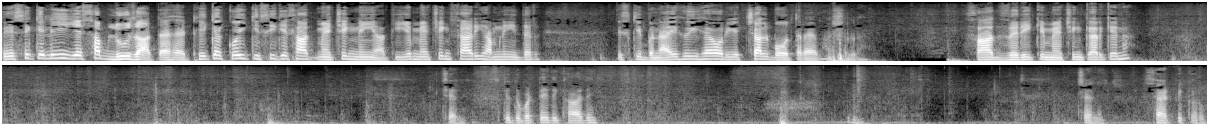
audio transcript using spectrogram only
बेसिकली ये सब लूज आता है। ठीक है? कोई किसी के साथ मैचिंग नहीं आती। ये मैचिंग सारी हमने इधर इसकी बनाई हुई है और ये चल बहुत रहा है, माशाल्लाह। सात जरी की मैचिंग करके ना। चल, इसके दुपट्टे दिखा दें। चलें सेट पे करो।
